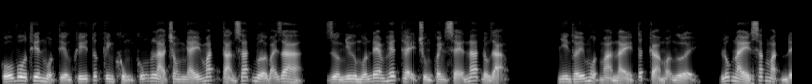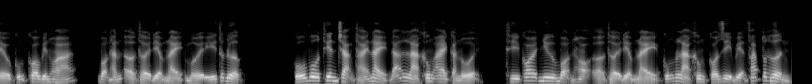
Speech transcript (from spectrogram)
cố vô thiên một tiếng khí tức kinh khủng cũng là trong nháy mắt tàn sát bừa bãi ra, dường như muốn đem hết thẻ chung quanh xé nát đồng dạng. Nhìn thấy một màn này tất cả mọi người lúc này sắc mặt đều cũng có biến hóa, bọn hắn ở thời điểm này mới ý thức được. Cố vô thiên trạng thái này đã là không ai cả nổi, thì coi như bọn họ ở thời điểm này cũng là không có gì biện pháp tốt hơn,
